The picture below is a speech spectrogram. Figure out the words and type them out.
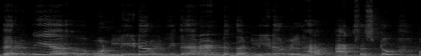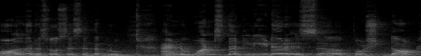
there will be a one leader will be there and that leader will have access to all the resources in the group. And once that leader is uh, pushed down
